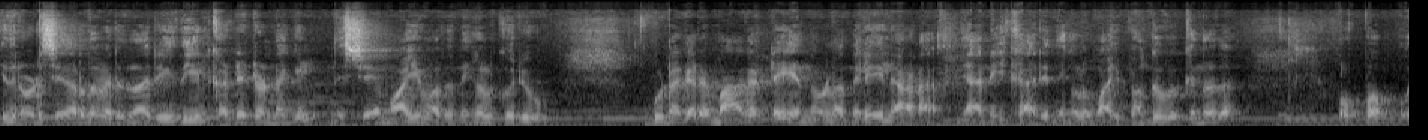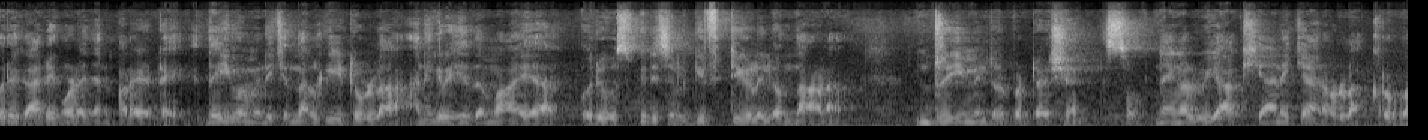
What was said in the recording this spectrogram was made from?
ഇതിനോട് ചേർന്ന് വരുന്ന രീതിയിൽ കണ്ടിട്ടുണ്ടെങ്കിൽ നിശ്ചയമായും അത് നിങ്ങൾക്കൊരു ഗുണകരമാകട്ടെ എന്നുള്ള നിലയിലാണ് ഞാൻ ഈ കാര്യം നിങ്ങളുമായി പങ്കുവെക്കുന്നത്. ഒപ്പം ഒരു കാര്യം കൂടെ ഞാൻ പറയട്ടെ. ദൈവം എനിക്ക് നൽകിയിട്ടുള്ള അനുഗ്രഹീതമായ ഒരു സ്പിരിച്വൽ ഗിഫ്റ്റുകളിൽ ഒന്നാണ് ഡ്രീം ഇന്റർപ്രിട്ടേഷൻ സ്വപ്നങ്ങൾ വ്യാഖ്യാനിക്കാനുള്ള കൃപ.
